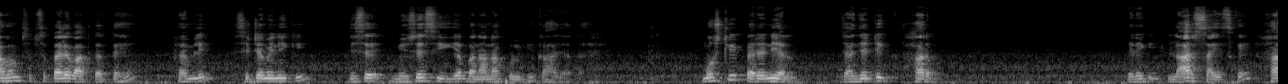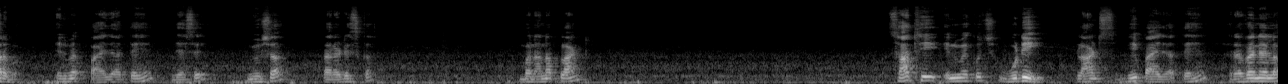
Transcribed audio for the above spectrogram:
अब हम सबसे पहले बात करते हैं फैमिली सिटेमिनी की जिसे म्यूसेसी या बनाना कुल भी कहा जाता है मोस्टली पेरेनियल जानजेटिक हर्ब यानी कि लार्ज साइज के हर्ब इनमें पाए जाते हैं जैसे म्यूसा पैराडिस का बनाना प्लांट साथ ही इनमें कुछ वुडी प्लांट्स भी पाए जाते हैं रेवेनेला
